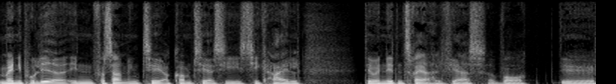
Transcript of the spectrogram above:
manipuleret en forsamling til at komme til at sige Sig Heil. Det var i 1973, hvor øh,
